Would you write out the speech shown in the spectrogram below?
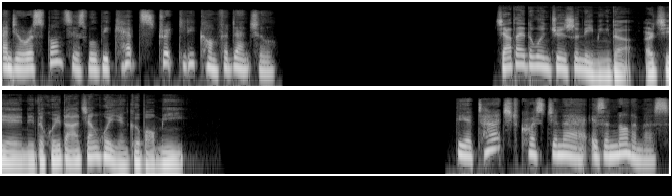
and your responses will be kept strictly confidential. 夹带的问卷是匿名的，而且你的回答将会严格保密。 The attached questionnaire is anonymous,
